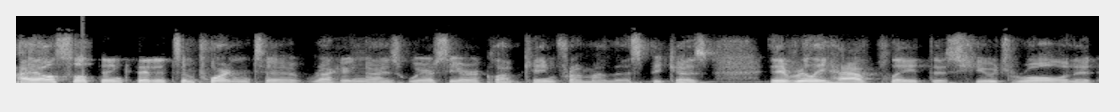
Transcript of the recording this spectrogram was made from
I also think that it's important to recognize where Sierra Club came from on this because they really have played this huge role, and it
